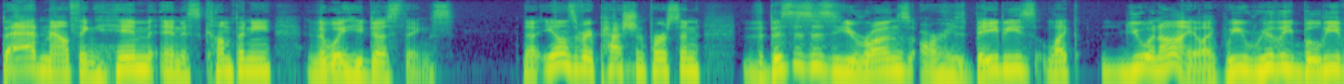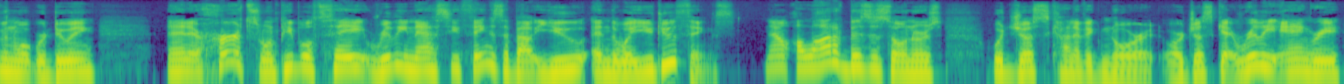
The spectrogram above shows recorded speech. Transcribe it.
bad mouthing him and his company and the way he does things. Now, Elon's a very passionate person. The businesses he runs are his babies, like you and I. Like, we really believe in what we're doing. And it hurts when people say really nasty things about you and the way you do things. Now, a lot of business owners would just kind of ignore it or just get really angry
